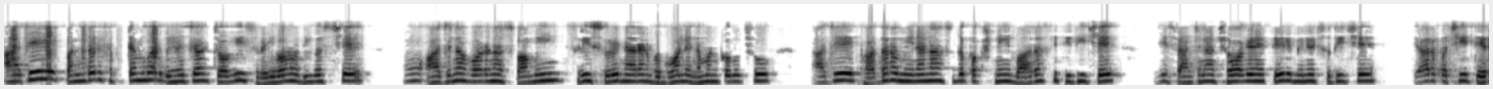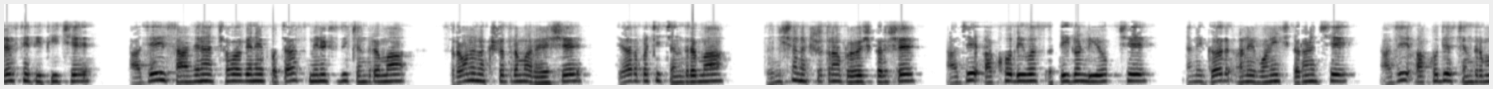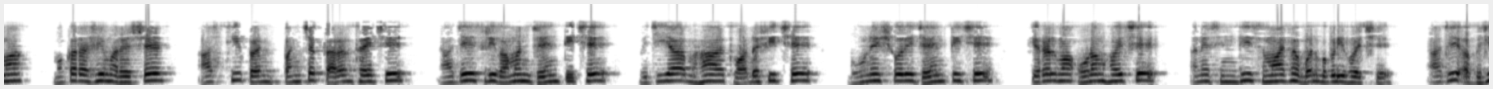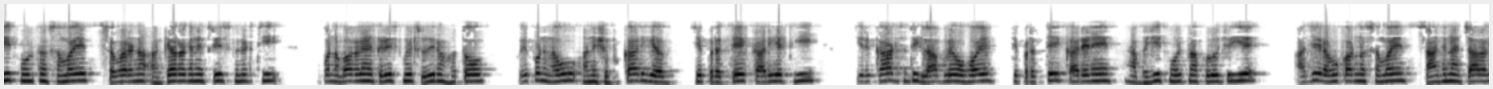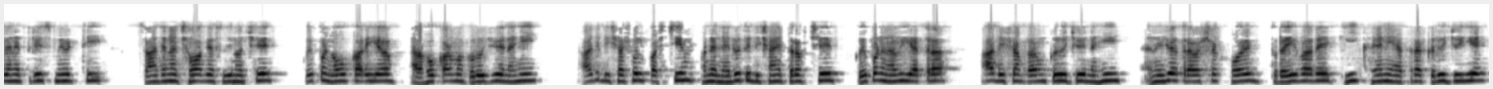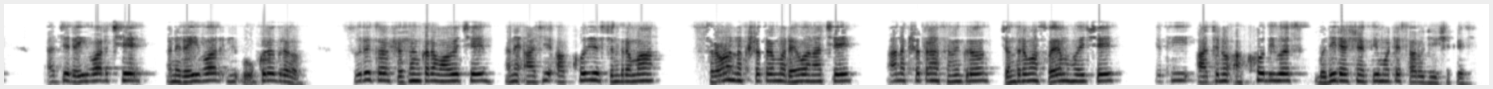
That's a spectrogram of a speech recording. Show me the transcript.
આજે પંદર સપ્ટેમ્બર બે હજાર ચોવીસ રવિવારનો દિવસ છે. હું આજના વારના સ્વામી શ્રી સૂર્યનારાયણ ભગવાનને નમન કરું છું. આજે ભાદર મહિનાના સુદ પક્ષની બારસની તિથિ છે, જે સાંજના છ વાગ્યાને તેર મિનિટ સુધી છે. ત્યાર પછી તેરસની તિથિ છે. આજે સાંજના છ વાગ્યાને પચાસ મિનિટ સુધી ચંદ્રમા શ્રવણ નક્ષત્રમાં રહેશે. ત્યાર પછી ચંદ્રમા ધનુષ્ય નક્ષત્રમાં પ્રવેશ કરશે. આજે આખો દિવસ અતિગંડ યોગ છે અને ઘર અને વણિજ કરણ છે. આજે આખો દિવસ ચંદ્રમા મકર રાશિમાં રહેશે. આજથી પંચક પ્રારંભ થાય છે. આજે શ્રી વામન જયંતિ છે. વિજયા મહા દ્વાદશી છે. ભુવનેશ્વરી જયંતિ છે. કેરળમાં ઓણમ હોય છે અને સિંધી સમાજમાં બન બગડી હોય છે. આજે અભિજીત મુહૂર્તનો સમય સવારના અગિયાર વાગ્યાને ત્રીસ મિનિટથી ઉપરના બાર વાગ્યાને ત્રીસ મિનિટ સુધીનો હતો. કોઈ પણ નવું અને શુભ કાર્ય જે પ્રત્યેક કાર્યથી ચિરકાળ સુધી લાભ લેવો હોય તે પ્રત્યેક કાર્યને અભિજીત મુહૂર્તમાં કરવું જોઈએ. આજે રાહુકાળનો સમય સાંજના ચાર વાગ્યાને ત્રીસ મિનિટથી સાંજના છ વાગ્યા સુધીનો છે. કોઈ પણ નવું કાર્ય આ રાહુકાળમાં કરવું જોઈએ નહીં. આજે દિશાશુલ પશ્ચિમ અને નૈઋત્ય દિશાની તરફ છે. કોઈ પણ નવી યાત્રા આ દિશામાં પ્રારંભ કરવી જોઈએ નહીં. અને જો યાત્રા આવશ્યક હોય તો રવિવારે ઘી ખાઈને યાત્રા કરવી જોઈએ. આજે રવિવાર છે અને રવિવાર ઉગ્ર ગ્રહ. સૂર્ય તરફ શોષણ કરવામાં આવે છે અને આજે આખો દિવસ ચંદ્રમાં શ્રવણ નક્ષત્રમાં રહેવાના છે. આ નક્ષત્રના સમગ્ર ચંદ્રમાં સ્વયં હોય છે. તેથી આજનો આખો દિવસ બધી રાશિના વ્યક્તિ માટે સારો જઈ શકે છે.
